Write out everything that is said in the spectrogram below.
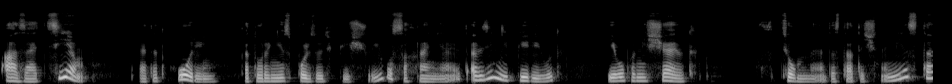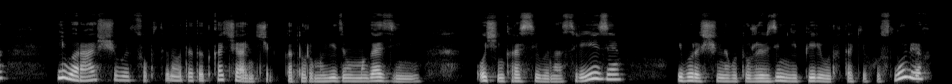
А затем этот корень, который не используют в пищу, его сохраняют, а в зимний период его помещают в темное достаточно место и выращивают, собственно, вот этот качанчик, который мы видим в магазине. Очень красивый на срезе, и выращенный вот уже в зимний период в таких условиях,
